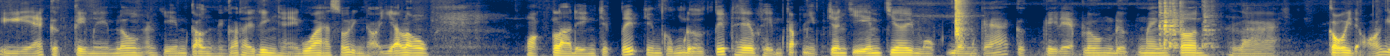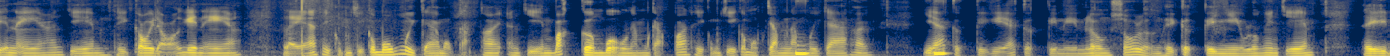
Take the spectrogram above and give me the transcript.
kỳ rẻ cực kỳ mềm luôn. Anh chị em cần thì có thể liên hệ qua số điện thoại Zalo hoặc là điện trực tiếp cho em cũng được. Tiếp theo thì em cập nhật cho anh chị em chơi một dòng cá cực kỳ đẹp luôn được mang tên là coi đỏ gen e anh chị em. Thì coi đỏ gen e lẻ thì cũng chỉ có 40k một cặp thôi. Anh chị em bắt combo 5 cặp á, thì cũng chỉ có 150k thôi. Giá cực kỳ rẻ cực kỳ mềm luôn số lượng thì cực kỳ nhiều luôn anh chị em. Thì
